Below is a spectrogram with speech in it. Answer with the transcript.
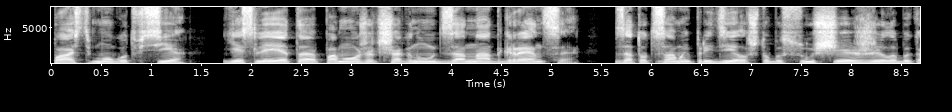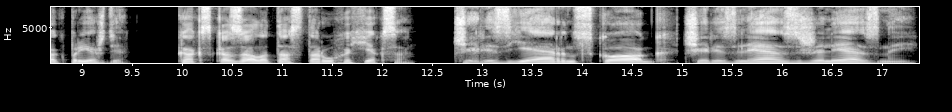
Пасть могут все, если это поможет шагнуть за надгренце, за тот самый предел, чтобы сущее жило бы как прежде. Как сказала та старуха Хекса. «Через Ернског, через лес железный».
